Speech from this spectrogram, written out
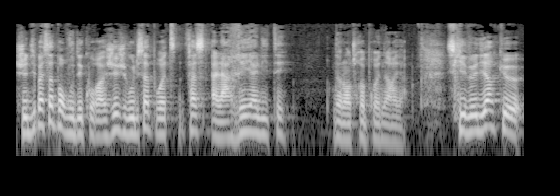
Je ne dis pas ça pour vous décourager, je vous dis ça pour être face à la réalité de l'entrepreneuriat. Ce qui veut dire que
